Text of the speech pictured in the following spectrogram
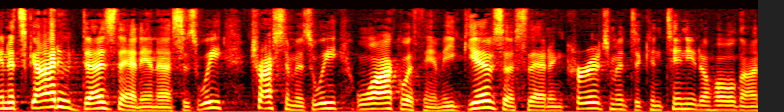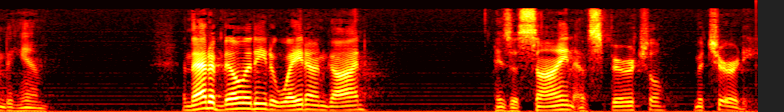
And it's God who does that in us as we trust Him, as we walk with Him. He gives us that encouragement to continue to hold on to Him. And that ability to wait on God is a sign of spiritual maturity.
